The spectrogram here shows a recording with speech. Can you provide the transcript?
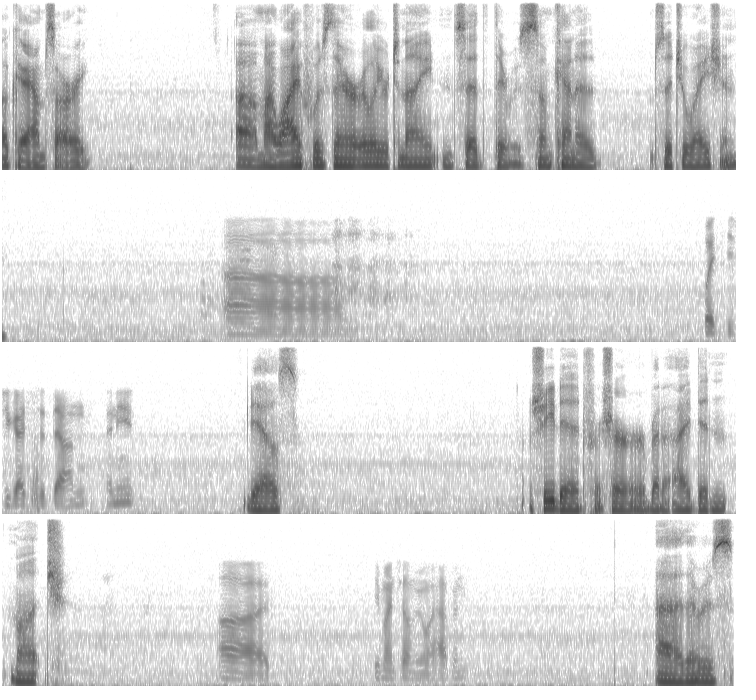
Okay, I'm sorry. Uh, my wife was there earlier tonight and said that there was some kind of situation. Um. What did you guys sit down and eat? Yes. She did for sure, but I didn't much. Uh. Do you mind telling me what happened? Uh, there was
